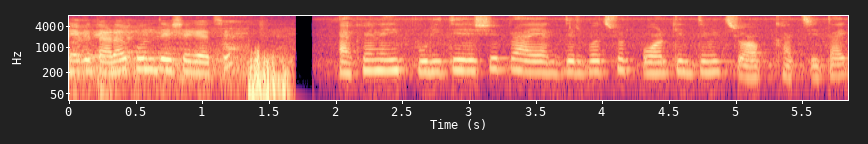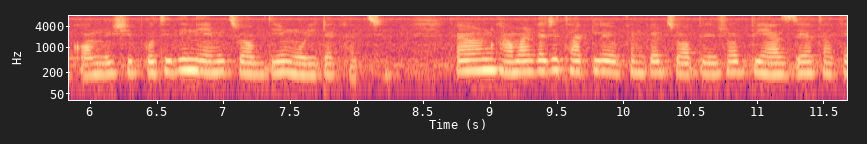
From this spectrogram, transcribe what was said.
নেবে তারাও পর্যন্ত এসে গেছে। এখন এই পুরীতে এসে প্রায় এক দেড় বছর পর কিন্তু আমি চপ খাচ্ছি। তাই কম বেশি প্রতিদিনই আমি চপ দিয়ে মুড়িটা খাচ্ছি। কারণ আমার কাছে থাকলে ওখানকার চপে সব পেঁয়াজ দেওয়া থাকে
